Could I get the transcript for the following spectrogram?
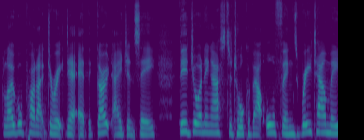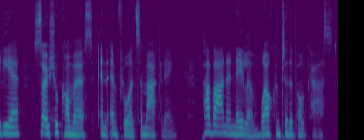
Global Product Director at the GOAT Agency, they're joining us to talk about all things retail media, social commerce, and influencer marketing. Pawan and Nilam, welcome to the podcast.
